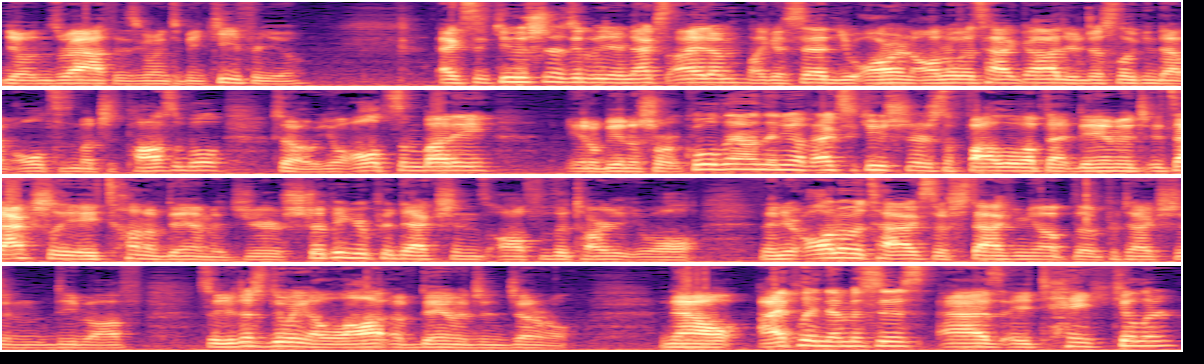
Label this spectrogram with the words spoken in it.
Jotun's Wrath is going to be key for you. Executioner is going to be your next item. Like I said, you are an auto attack god. You're just looking to have ults as much as possible. So you'll ult somebody. It'll be in a short cooldown. Then you have executioners to follow up that damage. It's actually a ton of damage. You're stripping your protections off of the target you ult. Then your auto attacks are stacking up the protection debuff. So you're just doing a lot of damage in general. Now, I play Nemesis as a tank killer.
